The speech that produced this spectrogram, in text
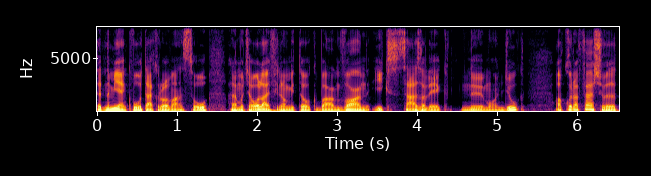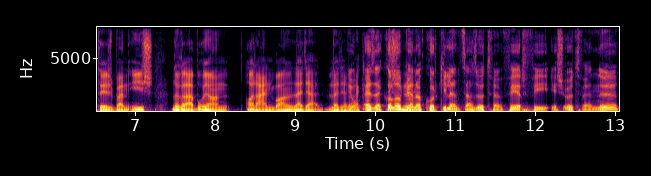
Tehát nem ilyen kvótákról van szó, hanem hogyha olajfinomítókban van x százalék nő mondjuk, akkor a felsővezetésben is legalább olyan arányban legyen, legyenek. Jó, ezek És alapján nő- akkor 950 férfi és 50 nő,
